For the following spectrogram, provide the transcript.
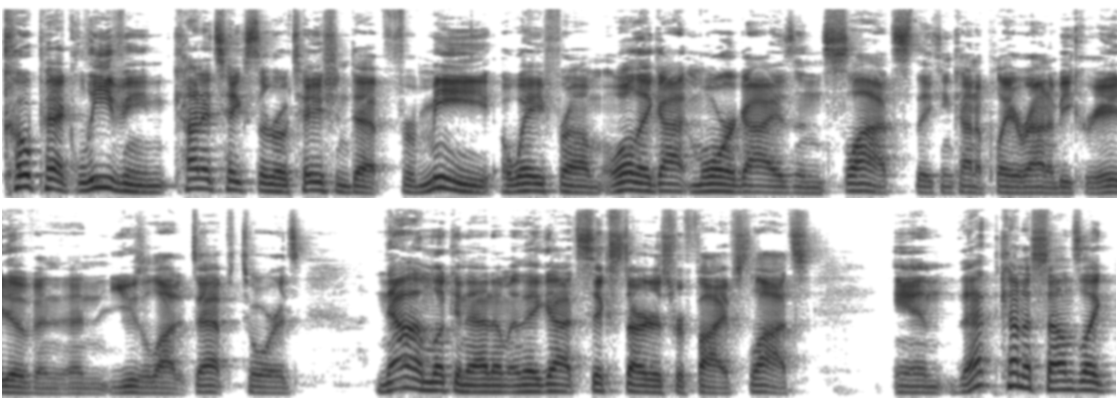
Kopech leaving kind of takes the rotation depth for me away from, well, they got more guys in slots. They can kind of play around and be creative and, and use a lot of depth towards. Now I'm looking at them and they got six starters for five slots. And that kind of sounds like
